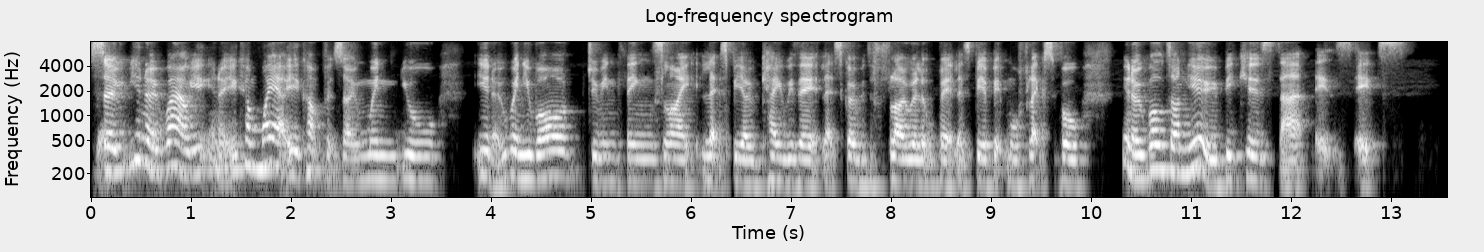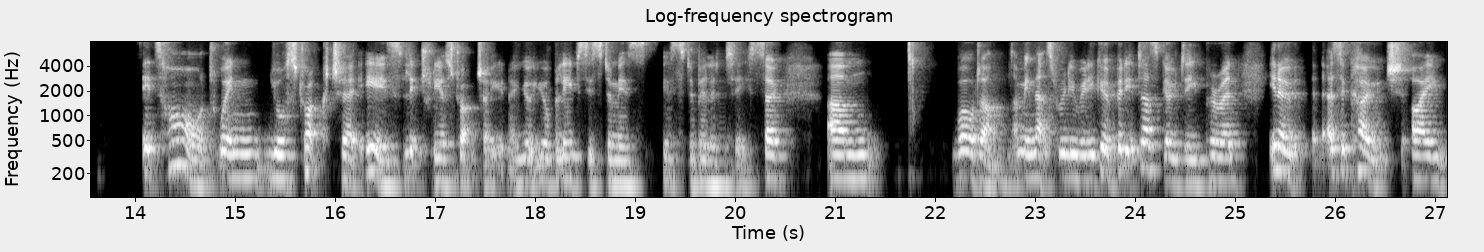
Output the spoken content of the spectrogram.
Yeah. so you know wow you, you know you come way out of your comfort zone when you're you know when you are doing things like let's be okay with it. Let's go with the flow a little bit. Let's be a bit more flexible. You know well done you because that it's it's it's hard when your structure is literally a structure you know your, your belief system is is stability. So um well done i mean that's really really good but it does go deeper and you know as a coach i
